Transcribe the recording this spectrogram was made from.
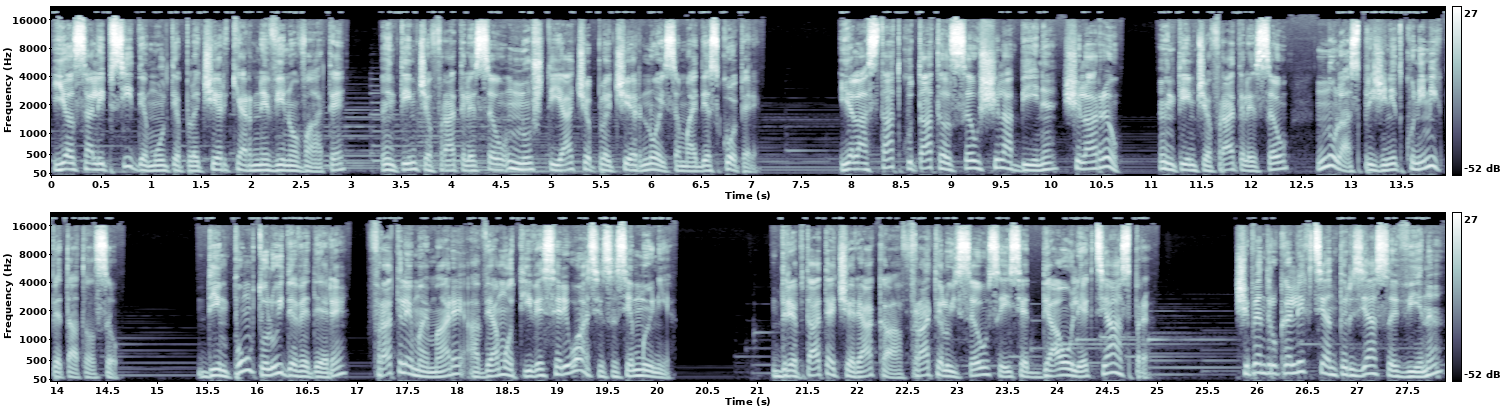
El s-a lipsit de multe plăceri chiar nevinovate, în timp ce fratele său nu știa ce plăceri noi să mai descopere. El a stat cu tatăl său și la bine și la rău, în timp ce fratele său nu l-a sprijinit cu nimic pe tatăl său. Din punctul lui de vedere, fratele mai mare avea motive serioase să se mânie. Dreptatea cerea ca fratelui său să-i se dea o lecție aspră. Și pentru că lecția întârzia să vină,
